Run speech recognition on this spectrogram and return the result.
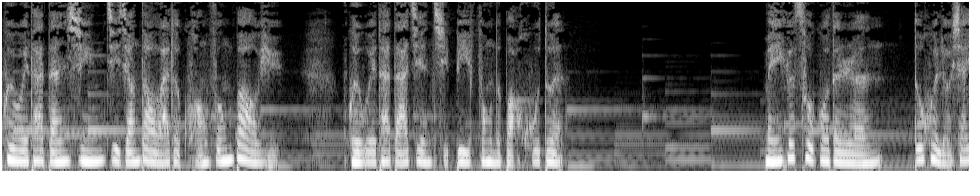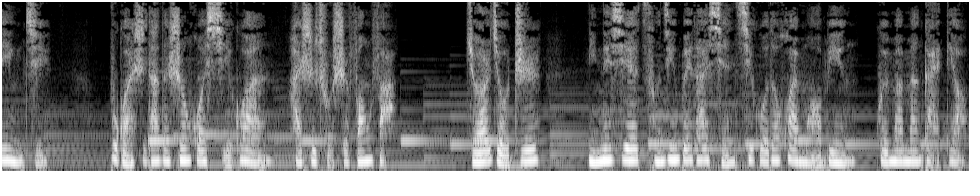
会为它担心即将到来的狂风暴雨。会为它搭建起避风的保护盾。每一个错过的人都会留下印记，不管是他的生活习惯还是处事方法，久而久之，你那些曾经被他嫌弃过的坏毛病会慢慢改掉，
